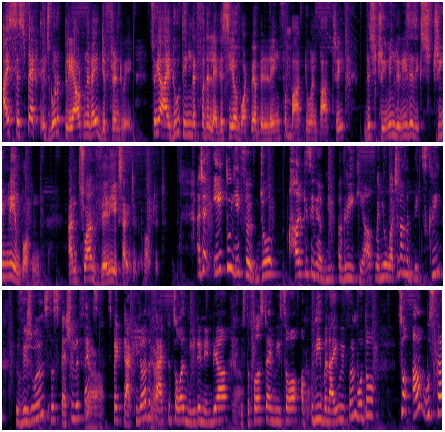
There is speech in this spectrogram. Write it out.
I suspect it's going to play out in a very different way. So yeah, I do think that for the legacy of what we're building for part two and part three, the streaming release is extremely important, and so I'm very excited about it. अच्छा एक तो ये फ़िल्म जो हर किसी ने अग्री किया when you watch it on the big screen the visuals the special effects spectacular the fact it's all made in India it's the first time we saw अपनी बनाई हुई फ़िल्म वो तो सो अब उसका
